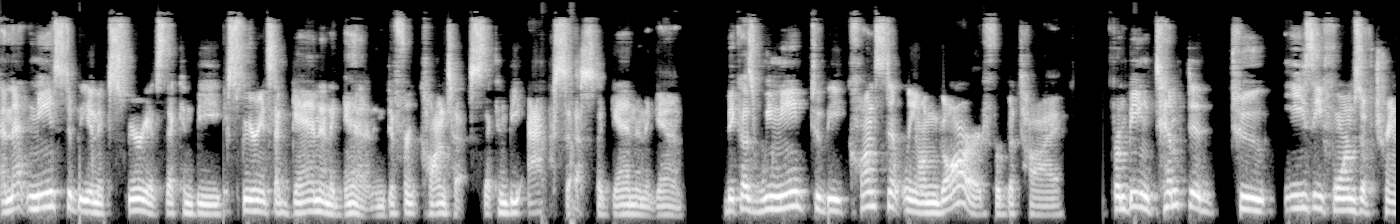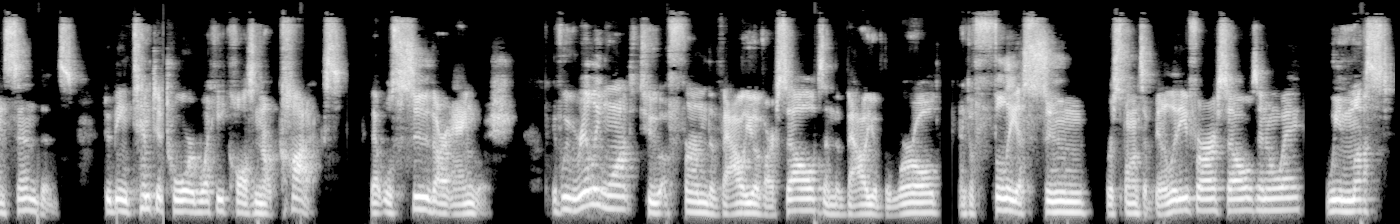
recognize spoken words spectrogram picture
And that needs to be an experience that can be experienced again and again in different contexts, that can be accessed again and again. Because we need to be constantly on guard for Bataille from being tempted to easy forms of transcendence, to being tempted toward what he calls narcotics that will soothe our anguish. If we really want to affirm the value of ourselves and the value of the world and to fully assume responsibility for ourselves in a way, we must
